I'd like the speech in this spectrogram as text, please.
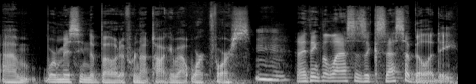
um, we're missing the boat if we're not talking about workforce. And I think the last is accessibility.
